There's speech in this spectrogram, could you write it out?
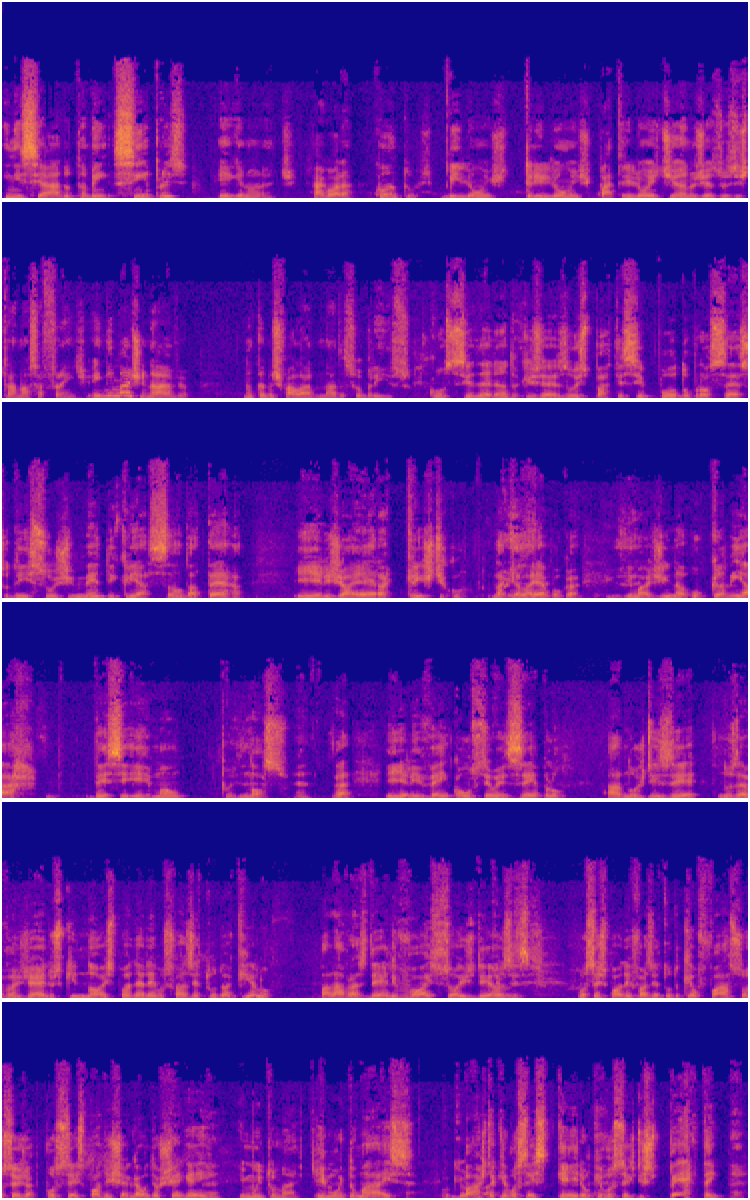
iniciado também simples e ignorante. Agora, quantos bilhões, trilhões, quatrilhões de anos Jesus está à nossa frente? É inimaginável. Nunca nos falaram nada sobre isso. Considerando que Jesus participou do processo de surgimento e criação da Terra, e ele já era crístico naquela é. época, é. imagina o caminhar desse irmão Pois é. nosso. É. né? E ele vem com o seu exemplo a nos dizer nos evangelhos que nós poderemos fazer tudo aquilo. Palavras dele, vós sois deuses. Vocês podem fazer tudo o que eu faço, ou seja, vocês podem chegar onde eu cheguei. É, E muito mais. E muito mais. O que Basta que vocês queiram, que vocês despertem É.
